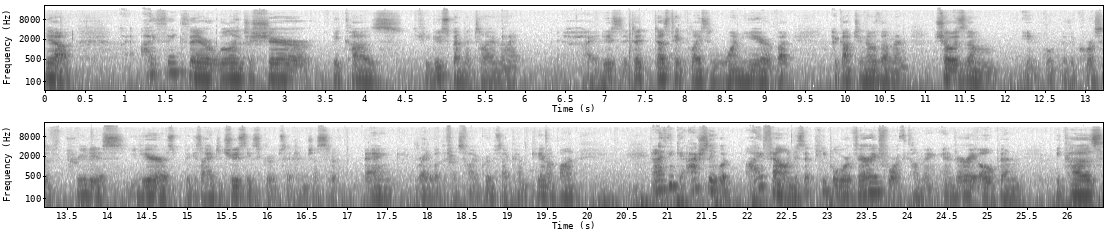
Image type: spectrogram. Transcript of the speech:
Yeah. I think they're willing to share because if you do spend the time, and I, I it, is, it d- does take place in one year, but I got to know them and chose them in, over the course of previous years because I had to choose these groups. I didn't just sort of bang right about the first five groups I came upon. And I think actually what I found is that people were very forthcoming and very open because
